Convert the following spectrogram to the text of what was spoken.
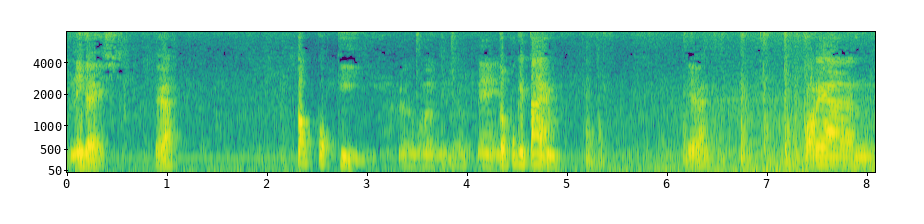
Ini guys, ya. Topoki. Topoki time. Ya. Korean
